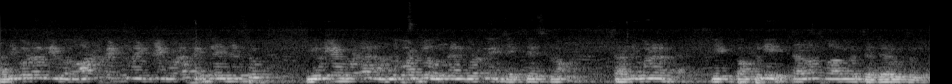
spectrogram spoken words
అది కూడా మీరు ఆర్డర్ పెట్టిన వెంటనే కూడా ఫెర్టిలైజర్స్ యూరియా కూడా అందుబాటులో ఉందని కూడా మేము చెక్ చేస్తున్నాం. సో అది కూడా మీకు పంపిణీ తర్వాత భాగంలో జరుగుతుంది.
